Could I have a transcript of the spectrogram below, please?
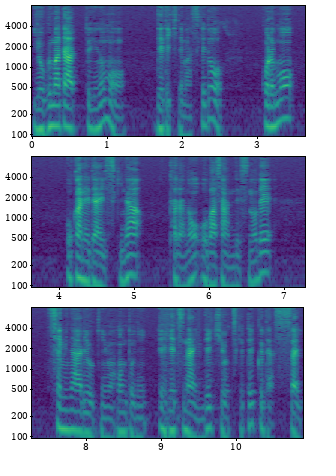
ヨグマタというのも出てきてますけどこれもお金大好きなただのおばさんですのでセミナー料金は本当にえげつないんで気をつけてください。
